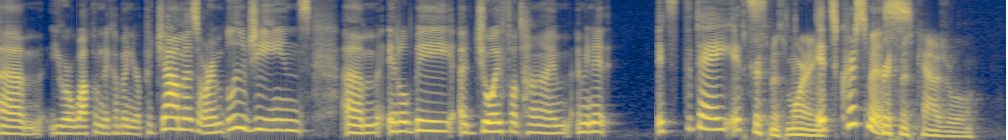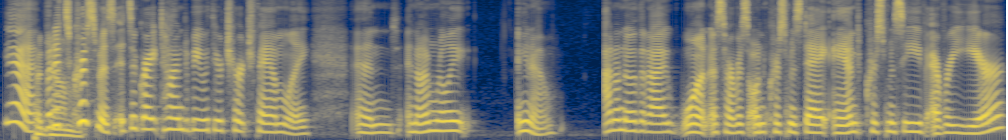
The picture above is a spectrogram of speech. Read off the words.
Um, you are welcome to come in your pajamas or in blue jeans. Um, it'll be a joyful time. I mean it it's the day. It's Christmas morning. it's christmas. Christmas casual. Yeah, but it's. Christmas. It's a great time to be with your church family, and and I'm really, you know, I don't know that I want a service on Christmas Day and Christmas Eve every year,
